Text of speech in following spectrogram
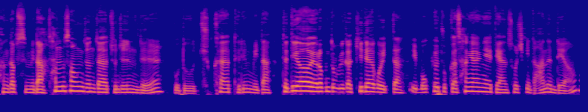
반갑습니다. 삼성전자 존재님들 모두 축하드립니다. 드디어 여러분들 우리가 기대하고 있던 이 목표 주가 상향에 대한 소식이 나왔는데요.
